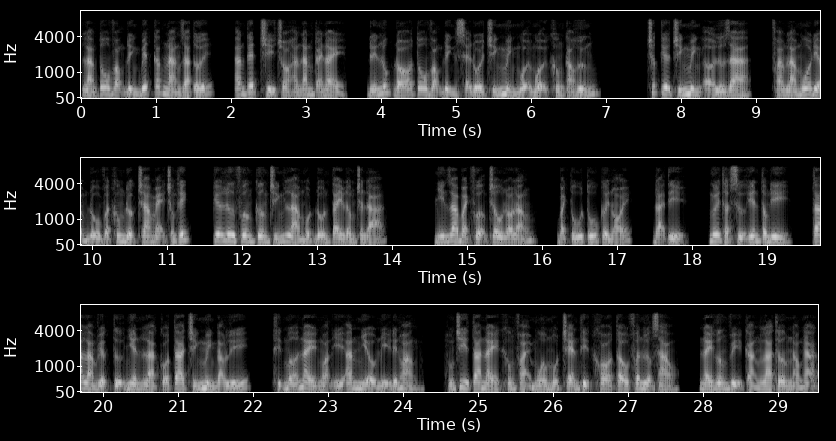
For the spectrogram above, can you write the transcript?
làm Tô Vọng Đình biết các nàng ra tới, ăn Tết chỉ cho hắn ăn cái này, đến lúc đó Tô Vọng Đình sẽ đối chính mình muội muội không cao hứng. Trước kia chính mình ở Lư gia, phàm là mua điểm đồ vật không được cha mẹ chồng thích, kia Lư Phương Cương chính là một đốn tay đấm chân đá. Nhìn ra Bạch Phượng Châu lo lắng, Bạch Tú Tú cười nói, đại tỷ, ngươi thật sự yên tâm đi, ta làm việc tự nhiên là có ta chính mình đạo lý, thịt mỡ này ngoạn ý ăn nhiều nị đến hoảng, huống chi ta này không phải mua một chén thịt kho tàu phân lượng sao, này hương vị càng là thơm ngào ngạt.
